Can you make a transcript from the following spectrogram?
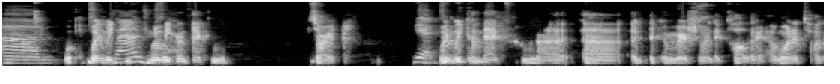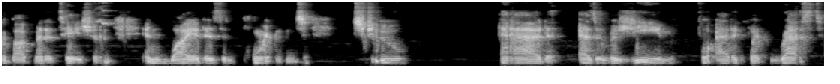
Um, When we when we come back from sorry yeah, when we come back from uh, uh, the commercial and the caller, I want to talk about meditation and why it is important to add as a regime for adequate rest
